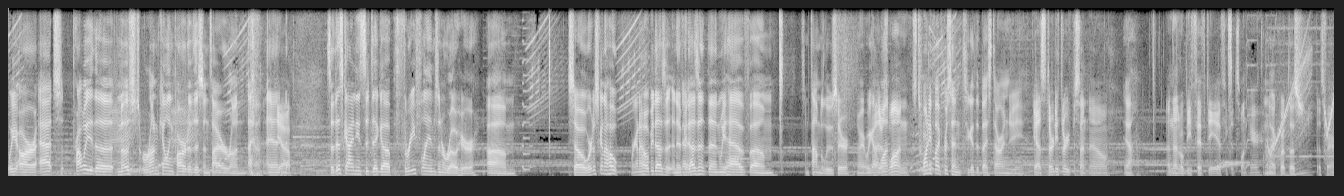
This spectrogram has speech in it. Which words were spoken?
we are at probably the most run-killing part of this entire run, and Yeah. so this guy needs to dig up three flames in a row here. Um, So we're just gonna hope. We're gonna hope he does it, and if he doesn't, then we have um, some time to lose here. All right, we got There's one. one. It's 25% to get the best RNG. Yeah, it's 33% now. Yeah. And then it'll be 50 if he gets one here. I'm gonna equip this. That's fair.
